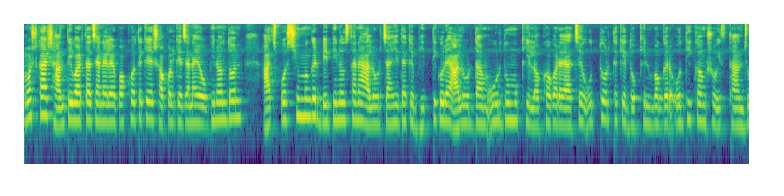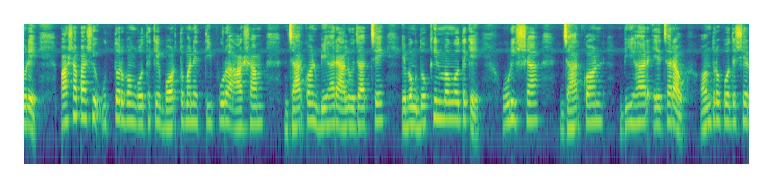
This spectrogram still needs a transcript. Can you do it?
নমস্কার শান্তিবার্তা চ্যানেলের পক্ষ থেকে সকলকে জানাই অভিনন্দন। আজ পশ্চিমবঙ্গের বিভিন্ন স্থানে আলুর চাহিদাকে ভিত্তি করে আলুর দাম ঊর্ধ্বমুখী লক্ষ্য করা যাচ্ছে। উত্তর থেকে দক্ষিণবঙ্গের অধিকাংশ স্থান জুড়ে, পাশাপাশি উত্তরবঙ্গ থেকে বর্তমানে ত্রিপুরা, আসাম, ঝাড়খণ্ড, বিহারে আলু যাচ্ছে এবং দক্ষিণবঙ্গ থেকে উড়িষ্যা, ঝাড়খণ্ড, বিহার, এছাড়াও অন্ধ্রপ্রদেশের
